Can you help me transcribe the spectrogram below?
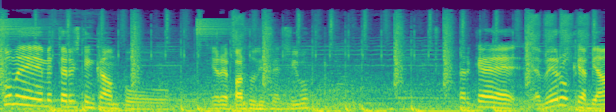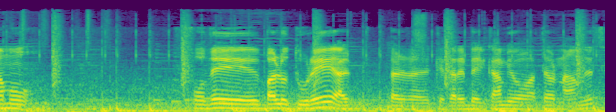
come metteresti in campo il reparto difensivo? Perché è vero che abbiamo Fodé Ballo Touré per, che darebbe il cambio a Teo Hernandez.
